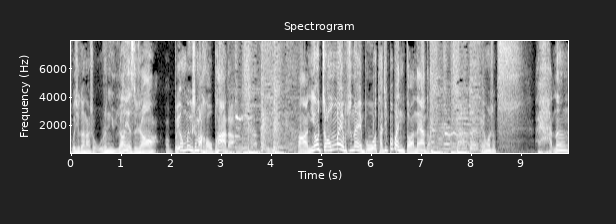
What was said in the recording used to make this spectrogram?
我就跟他说，我说女人也是人啊，不要没有什么好怕的。啊，你要真迈不出那一步，他就不把你当男的。哎，我说，哎呀，那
